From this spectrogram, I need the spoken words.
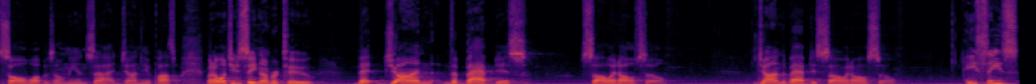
saw what was on the inside, John the Apostle. But I want you to see, number two, that John the Baptist saw it also. John the Baptist saw it also. He sees,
